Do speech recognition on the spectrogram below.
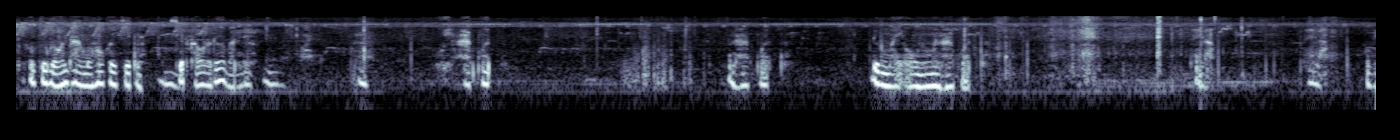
ที่เขากินร้อน ทางหมองเขาเคยคิดนะเช็ดเขาแล้วเด้อบันเด้ออุ้ยหักหมดมันหักหมดดึงไหมองค์หนึงมันหักหมดใช่หรอใช่หรอโอเค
